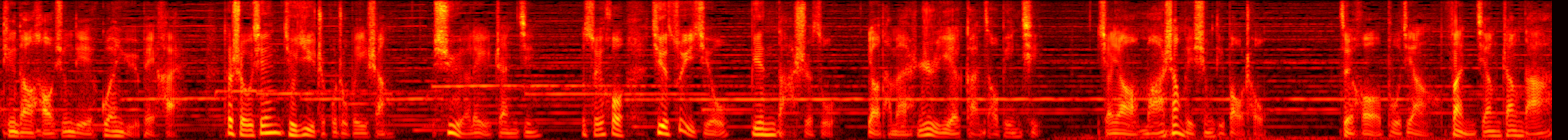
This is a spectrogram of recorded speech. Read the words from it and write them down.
听到好兄弟关羽被害，他首先就抑制不住悲伤，血泪沾襟。随后借醉酒鞭打士卒，要他们日夜赶造兵器，想要马上为兄弟报仇。最后部将范江、张达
